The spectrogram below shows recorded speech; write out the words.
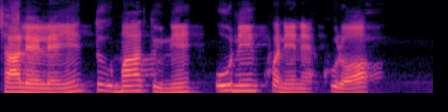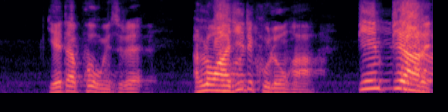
ချားလဲလဲရင် သူ့အမားသူနင်းအိုးနင်းခွက်နင်းနဲ့အခုတော့ရဲတပ်ဖွဲ့ဝင်ဆိုတဲ့အလွာကြီးတစ်ခုလုံးဟာပြင်းပြတဲ့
